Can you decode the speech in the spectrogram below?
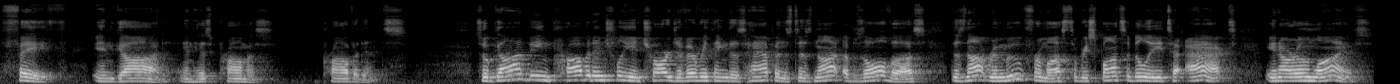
faith in God and His promise, providence. So, God being providentially in charge of everything that happens does not absolve us, does not remove from us the responsibility to act in our own lives.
